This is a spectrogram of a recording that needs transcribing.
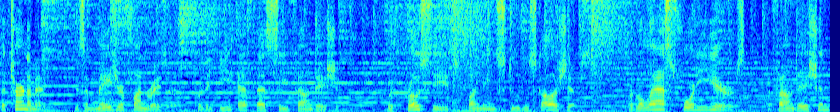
The tournament is a major fundraiser for the EFSC Foundation, with proceeds funding student scholarships. For the last 40 years, the foundation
